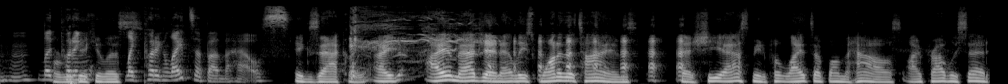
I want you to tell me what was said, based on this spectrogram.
hmm Like or putting ridiculous. like putting lights up on the house. Exactly. I I imagine at least one of the times that she asked me to put lights up on the house, I probably said,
